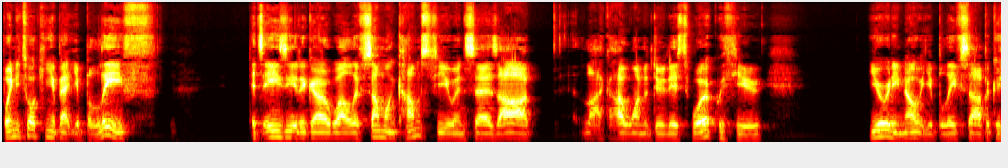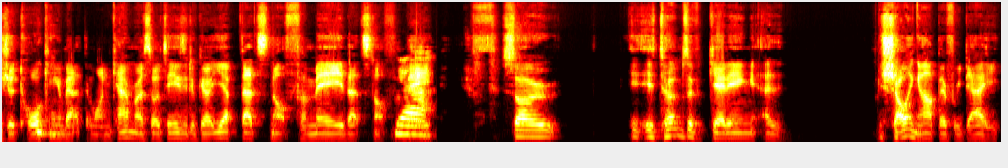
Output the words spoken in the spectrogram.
When you're talking about your belief, it's easier to go, well, if someone comes to you and says, ah, like, I want to do this work with you, you already know what your beliefs are because you're talking mm-hmm. about them on camera. So it's easy to go, yep, that's not for me. That's not for yeah. me. So, in terms of getting a, showing up every day,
